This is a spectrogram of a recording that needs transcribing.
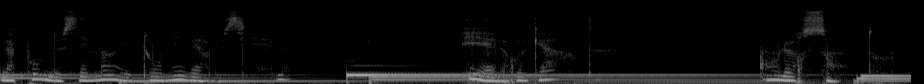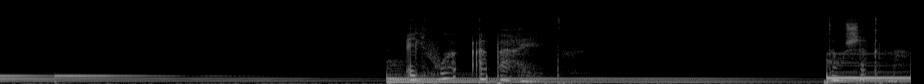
La paume de ses mains est tournée vers le ciel centre. Elle voit apparaître dans chaque main,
